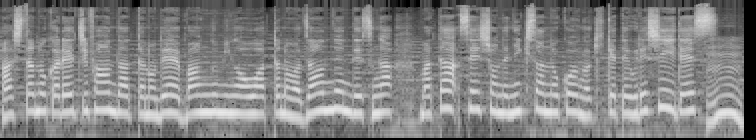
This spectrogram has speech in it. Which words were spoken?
明日のカレッジファンだったので、番組が終わったのは残念ですが、またセッションでニキさんの声が聞けて嬉しいです。うん、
